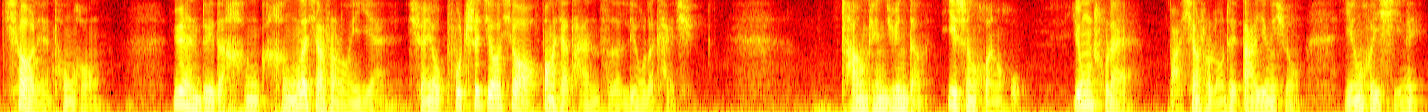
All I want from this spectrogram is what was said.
俏脸通红，怨怼的横横了项少龙一眼，旋又扑哧娇笑，放下坛子溜了开去。常平君等一声欢呼，拥出来把项少龙这大英雄迎回席内，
